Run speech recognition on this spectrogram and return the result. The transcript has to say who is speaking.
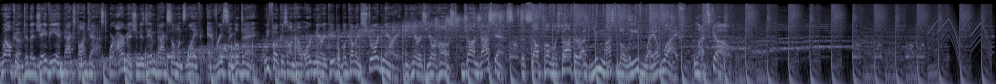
Speaker 1: Welcome to the JV Impacts Podcast, where our mission is to impact someone's life every single day. We focus on how ordinary people become extraordinary. And here is your host, John Vasquez, the self published author of You Must Believe Way of Life. Let's go.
